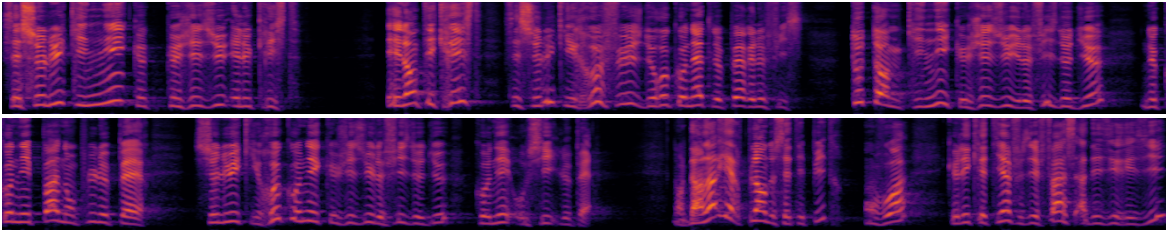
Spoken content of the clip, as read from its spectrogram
C'est celui qui nie que, Jésus est le Christ. Et l'antichrist, c'est celui qui refuse de reconnaître le Père et le Fils. Tout homme qui nie que Jésus est le Fils de Dieu ne connaît pas non plus le Père. Celui qui reconnaît que Jésus est le Fils de Dieu connaît aussi le Père. Donc dans l'arrière-plan de cet épître, on voit que les chrétiens faisaient face à des hérésies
